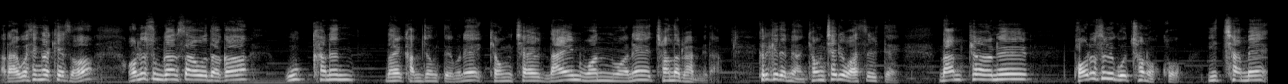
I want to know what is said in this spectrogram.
라고 생각해서 어느 순간 싸우다가 욱하는 나의 감정 때문에 경찰 911에 전화를 합니다. 그렇게 되면 경찰이 왔을 때 남편을 버릇을 고쳐놓고 이참에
